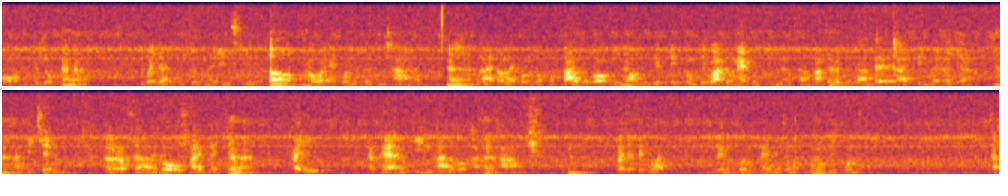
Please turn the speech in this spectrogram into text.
อ่อนหรือหยกอ่า ที่ว่าใหญ่ที่สุดในเอเชียอ๋อเอาไว้ให้คนที่เป็นบูชากันอ่าหลายต่อหลายคนก็พบไปแล้วก็มีความยึดติดตรงที่ว่าเจ้าแม่คุณอิมนั้นสามารถจะเป็นการได้หลาย ๆ สิ่งหลายๆอย่างอ่าอาทิเช่นเอ่อรักษาโรคภัยไข้เจ็บอ่าไปแพ้หรือกินท่านแล้วก็อธิษฐานอืมก็จะเป็นวัดหนึ่งบนในในจังหวัดที่อืมทุกคนจาก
